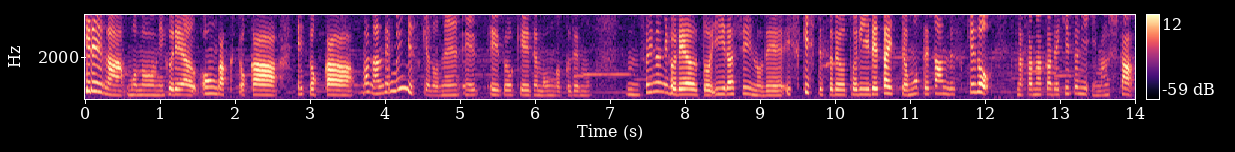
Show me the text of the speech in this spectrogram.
綺麗なものに触れ合う。音楽とか絵とかまあ何でもいいんですけどね。映像系でも音楽でも、うん、そういうのに触れ合うといいらしいので意識してそれを取り入れたいって思ってたんですけどなかなかできずにいました。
